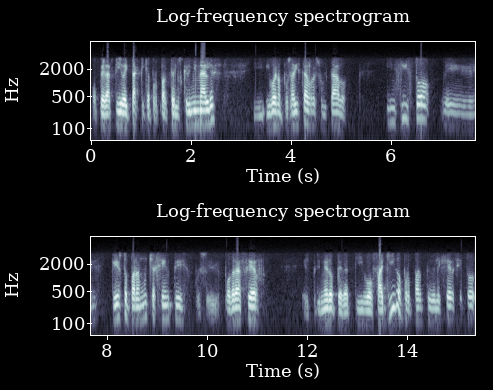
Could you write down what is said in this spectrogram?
operativa y táctica por parte de los criminales. Y, bueno, pues ahí está el resultado. Insisto eh, que esto para mucha gente pues eh, podrá ser el primer operativo fallido por parte del ejército,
